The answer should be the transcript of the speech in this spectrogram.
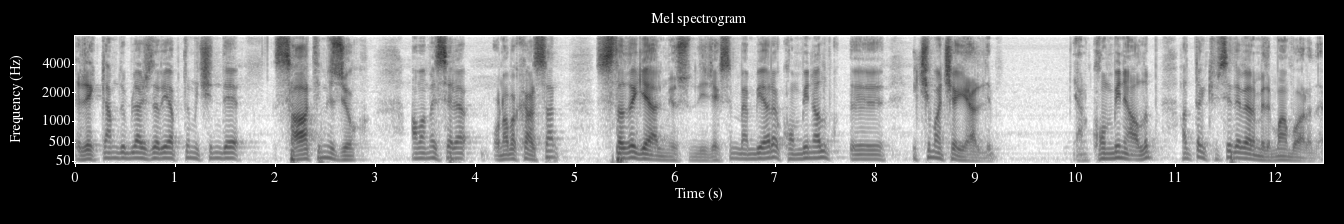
E, reklam dublajları yaptığım için de saatimiz yok. Ama mesela ona bakarsan stada gelmiyorsun diyeceksin. Ben bir ara kombin alıp e, iki maça geldim. Yani kombini alıp hatta kimseye de vermedim ha bu arada.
